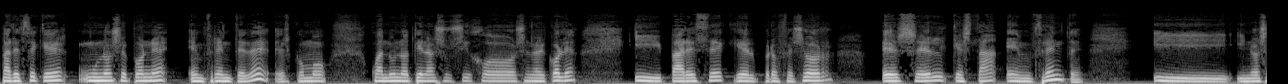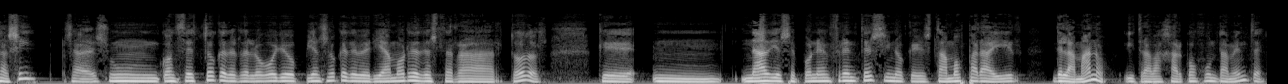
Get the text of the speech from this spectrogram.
parece que uno se pone enfrente de. Es como cuando uno tiene a sus hijos en el cole y parece que el profesor es el que está enfrente. Y, y no es así. O sea, es un concepto que desde luego yo pienso que deberíamos de desterrar todos. Que mm, nadie se pone enfrente, sino que estamos para ir de la mano y trabajar conjuntamente,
